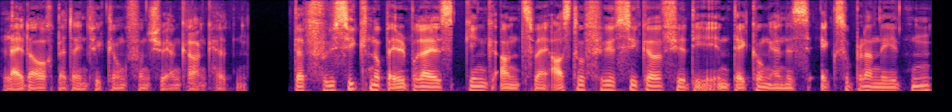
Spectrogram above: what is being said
leider auch bei der Entwicklung von schweren Krankheiten. Der Physik-Nobelpreis ging an zwei Astrophysiker für die Entdeckung eines Exoplaneten,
